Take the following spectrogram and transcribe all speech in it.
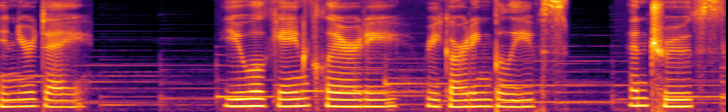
in your day. You will gain clarity regarding beliefs and truths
